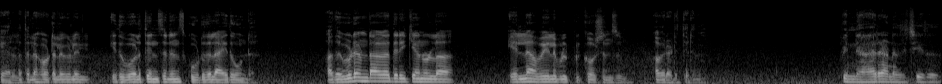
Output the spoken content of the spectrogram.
കേരളത്തിലെ ഹോട്ടലുകളിൽ ഇതുപോലത്തെ ഇൻസിഡൻസ് കൂടുതലായതുകൊണ്ട് അതിവിടെ ഉണ്ടാകാതിരിക്കാനുള്ള എല്ലാ അവൈലബിൾ പ്രിക്കോഷൻസും അവരെടുത്തിരുന്നു. പിന്നെ ആരാണത് ചെയ്തത്?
